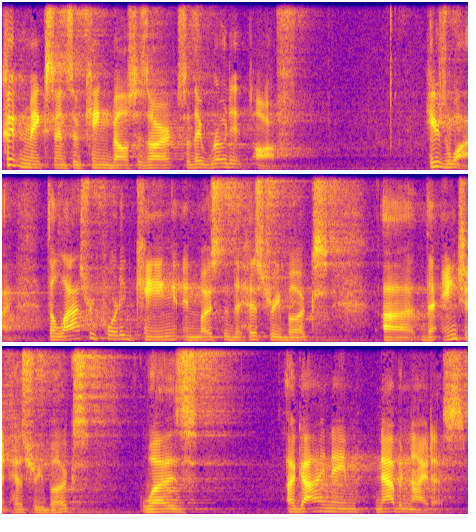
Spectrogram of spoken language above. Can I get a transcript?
couldn't make sense of King Belshazzar, so they wrote it off. Here's why the last recorded king in most of the history books, uh, the ancient history books, was a guy named Nabonidus.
